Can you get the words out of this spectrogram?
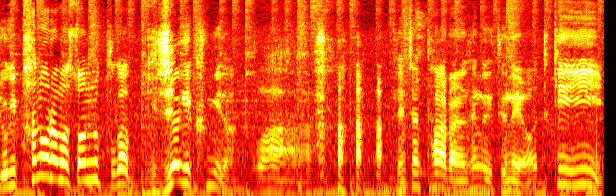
여기 파노라마 썬루프가 무지하게 큽니다. 와 괜찮다라는 생각이 드네요. 특히 이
